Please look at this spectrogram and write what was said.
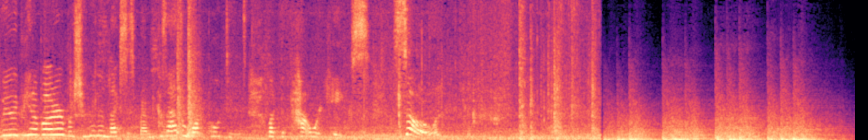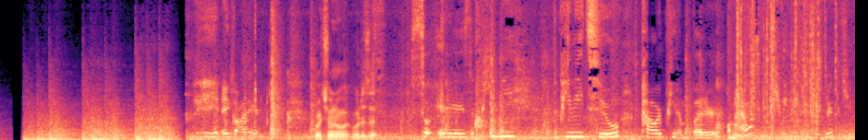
really peanut butter, but she really likes this brand because I have lot of proteins, like the power cakes. So, I got it. Which one? What is it? So it is the PB, the PB2 power peanut butter. Oh, I want the PB because they're cute.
